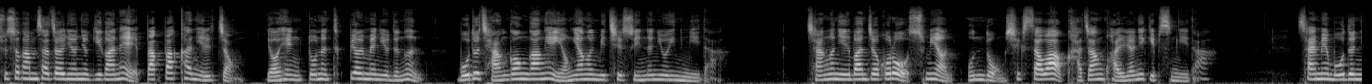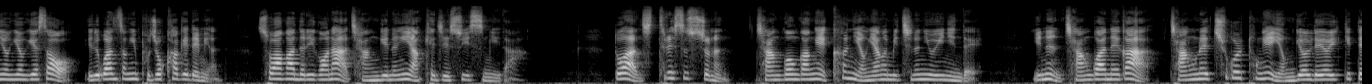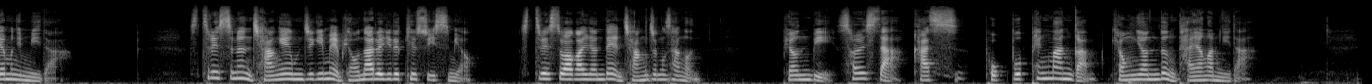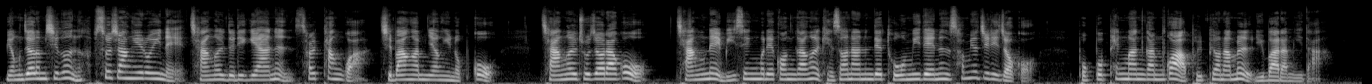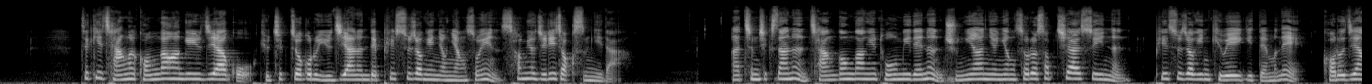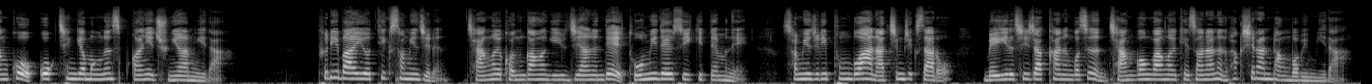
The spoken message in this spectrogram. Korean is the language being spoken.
추수감사절 연휴 기간에 빡빡한 일정, 여행 또는 특별 메뉴 등은 모두 장 건강에 영향을 미칠 수 있는 요인입니다. 장은 일반적으로 수면, 운동, 식사와 가장 관련이 깊습니다. 삶의 모든 영역에서 일관성이 부족하게 되면 소화가 느리거나 장 기능이 약해질 수 있습니다. 또한 스트레스 수준은 장 건강에 큰 영향을 미치는 요인인데 이는 장관내가 장뇌 축을 통해 연결되어 있기 때문입니다. 스트레스는 장의 움직임에 변화를 일으킬 수 있으며 스트레스와 관련된 장 증상은 변비, 설사, 가스, 복부 팽만감, 경련 등 다양합니다. 명절 음식은 흡수 장애로 인해 장을 느리게 하는 설탕과 지방 함량이 높고 장을 조절하고 장내 미생물의 건강을 개선하는 데 도움이 되는 섬유질이 적어 복부 팽만감과 불편함을 유발합니다. 특히 장을 건강하게 유지하고 규칙적으로 유지하는 데 필수적인 영양소인 섬유질이 적습니다. 아침 식사는 장 건강에 도움이 되는 중요한 영양소를 섭취할 수 있는 필수적인 기회이기 때문에 거르지 않고 꼭 챙겨 먹는 습관이 중요합니다. 프리바이오틱 섬유질은 장을 건강하게 유지하는 데 도움이 될 수 있기 때문에 섬유질이 풍부한 아침 식사로 매일 시작하는 것은 장 건강을 개선하는 확실한 방법입니다.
